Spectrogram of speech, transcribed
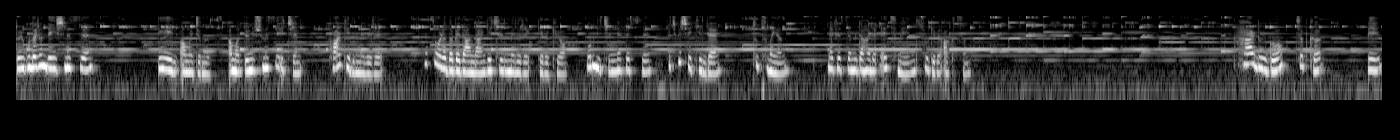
Duyguların değişmesi değil amacımız ama dönüşmesi için fark edilmeleri ve sonra da bedenden geçirilmeleri gerekiyor. Bunun için nefesi hiçbir şekilde tutmayın. Nefese müdahale etmeyin. Su gibi aksın. Her duygu tıpkı bir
